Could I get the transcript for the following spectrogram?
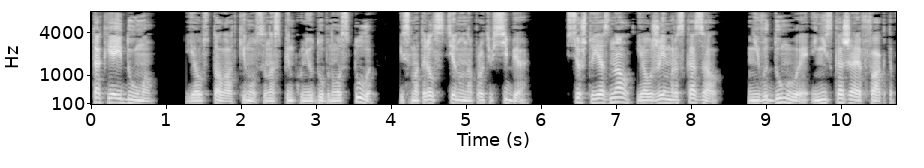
Так я и думал. Я устало откинулся на спинку неудобного стула и смотрел в стену напротив себя. Все, что я знал, я уже им рассказал, не выдумывая и не искажая фактов.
